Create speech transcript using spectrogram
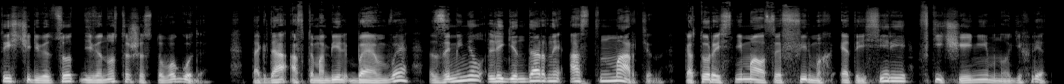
1996 года. Тогда автомобиль BMW заменил легендарный Aston Martin, который снимался в фильмах этой серии в течение многих лет.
